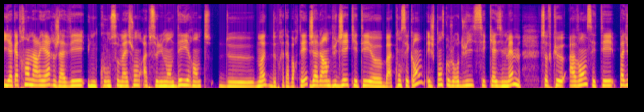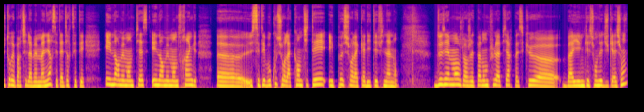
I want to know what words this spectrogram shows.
Il y a 4 ans en arrière, j'avais une consommation absolument délirante de mode, de prêt-à-porter. J'avais un budget qui était euh, bah, conséquent et je pense qu'aujourd'hui c'est quasi le même, sauf que avant c'était pas du tout réparti de la même manière, c'est-à-dire que c'était énormément de pièces, énormément de fringues, euh, c'était beaucoup sur la quantité et peu sur la qualité finalement. Deuxièmement, je leur jette pas non plus la pierre parce que euh, bah y a une question d'éducation.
